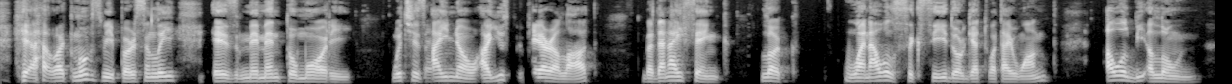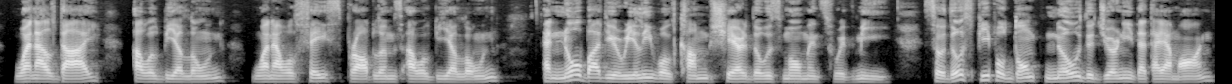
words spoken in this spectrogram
yeah what moves me personally is memento mori which is i know i used to care a lot but then i think look when i will succeed or get what i want I will be alone. When I'll die, I will be alone. When I will face problems, I will be alone. And nobody really will come share those moments with me. So those people don't know the journey that I am on.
